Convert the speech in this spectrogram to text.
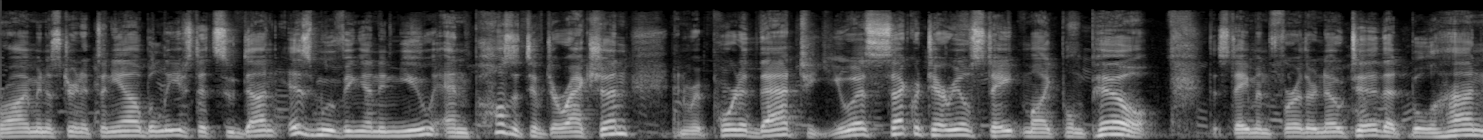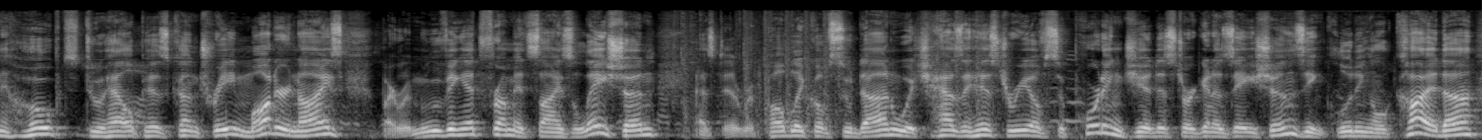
Prime Minister Netanyahu believes that Sudan is moving in a new and positive direction and reported that to U.S. Secretary of State Mike Pompeo. The statement further noted that Burhan hoped to help his country modernize by removing it from its isolation, as the Republic of Sudan, which has a history of supporting jihadist organizations, including Al Qaeda,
